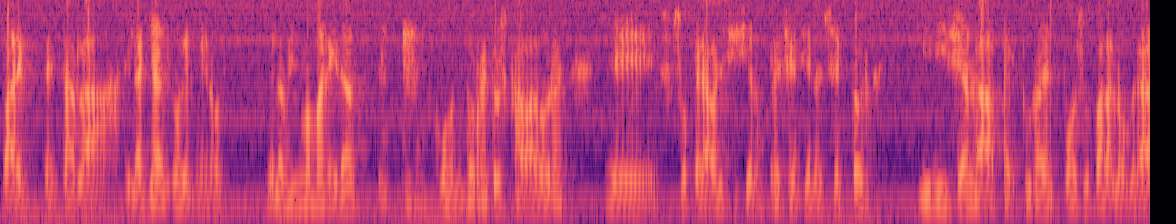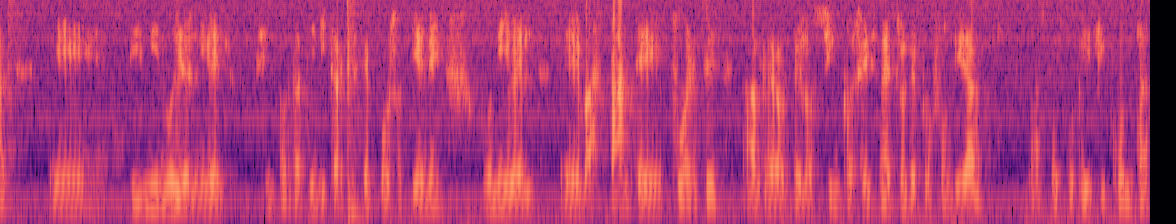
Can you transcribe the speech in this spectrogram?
para intentar la, el hallazgo del menor. De la misma manera, con dos retroexcavadoras, sus operadores hicieron presencia en el sector inician la apertura del pozo para lograr eh, disminuir el nivel. Es importante indicar que este pozo tiene un nivel eh, bastante fuerte, alrededor de los 5 o 6 metros de profundidad, aspecto que dificulta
